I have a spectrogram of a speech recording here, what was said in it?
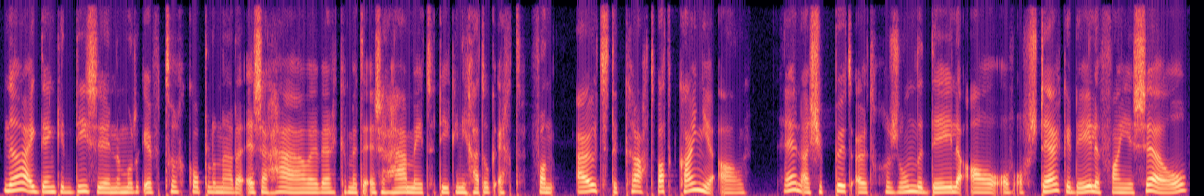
Nou, ik denk in die zin, dan moet ik even terugkoppelen naar de SRH. Wij werken met de SRH-methodiek en die gaat ook echt vanuit de kracht. Wat kan je al? En als je put uit gezonde delen al of, of sterke delen van jezelf,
